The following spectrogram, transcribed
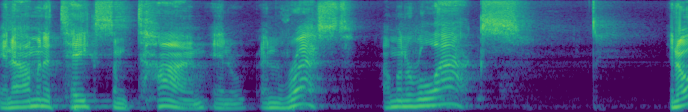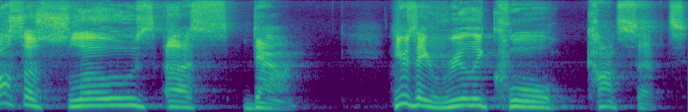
and I'm going to take some time and, and rest. I'm going to relax. It also slows us down. Here's a really cool concept.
